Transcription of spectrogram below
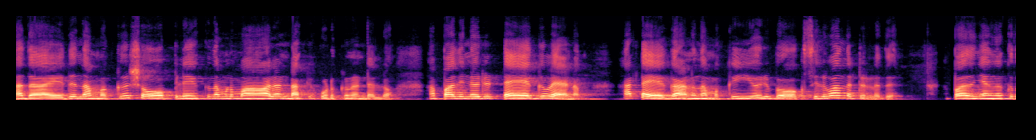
അതായത് നമുക്ക് ഷോപ്പിലേക്ക് നമ്മൾ മാല ഉണ്ടാക്കി കൊടുക്കുന്നുണ്ടല്ലോ. അപ്പോൾ അതിനൊരു ടാഗ് വേണം. ആ ടാഗാണ് നമുക്ക് ഈ ഒരു ബോക്സിൽ വന്നിട്ടുള്ളത്. അപ്പോൾ അത് ഞങ്ങൾക്ക്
